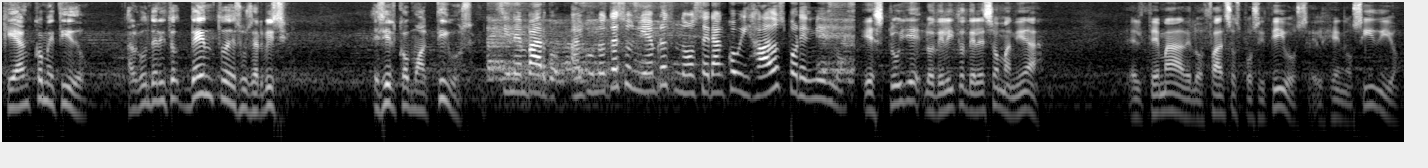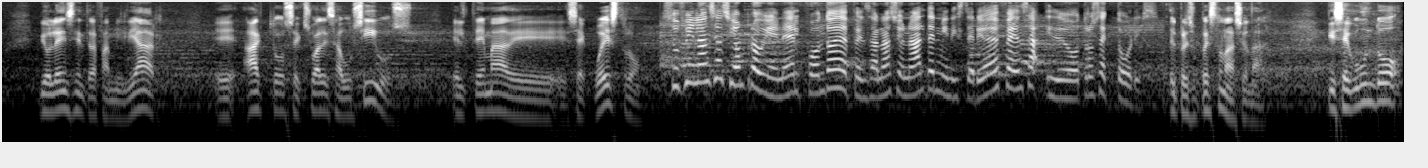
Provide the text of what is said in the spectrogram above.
que han cometido algún delito dentro de su servicio es decir, como activos. Sin embargo, algunos de sus miembros no serán cobijados por el mismo. Excluye los delitos de lesa humanidad, el tema de los falsos positivos, el genocidio, violencia intrafamiliar, eh, actos sexuales abusivos, el tema de secuestro. Su financiación proviene del Fondo de Defensa Nacional del Ministerio de Defensa y de otros sectores. El presupuesto nacional y segundo,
